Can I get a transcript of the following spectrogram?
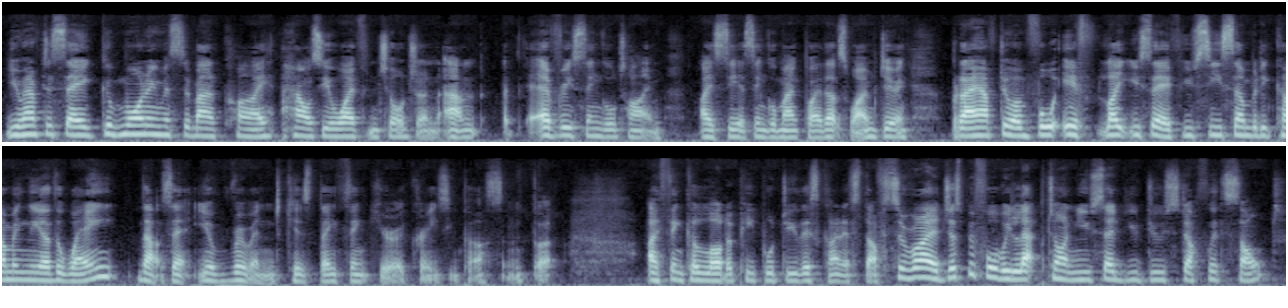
you have to say good morning, Mr. Magpie. How's your wife and children? And every single time I see a single magpie, that's what I'm doing. But I have to avoid if, like you say, if you see somebody coming the other way, that's it. You're ruined because they think you're a crazy person. But I think a lot of people do this kind of stuff. Soraya, just before we leapt on, you said you do stuff with salt.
